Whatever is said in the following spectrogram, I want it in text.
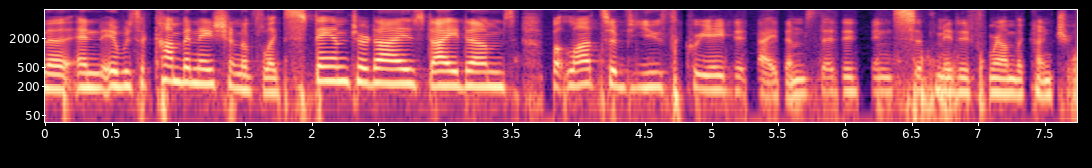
The, and it was a combination of like standardized items, but lots of youth created items that had been submitted from around the country.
